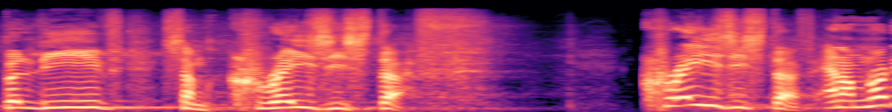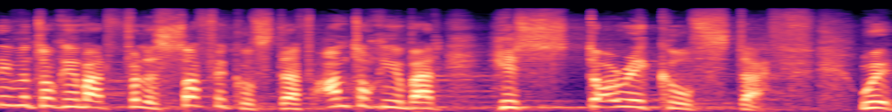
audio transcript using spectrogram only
believe some crazy stuff. Crazy stuff. And I'm not even talking about philosophical stuff, I'm talking about historical stuff. We,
